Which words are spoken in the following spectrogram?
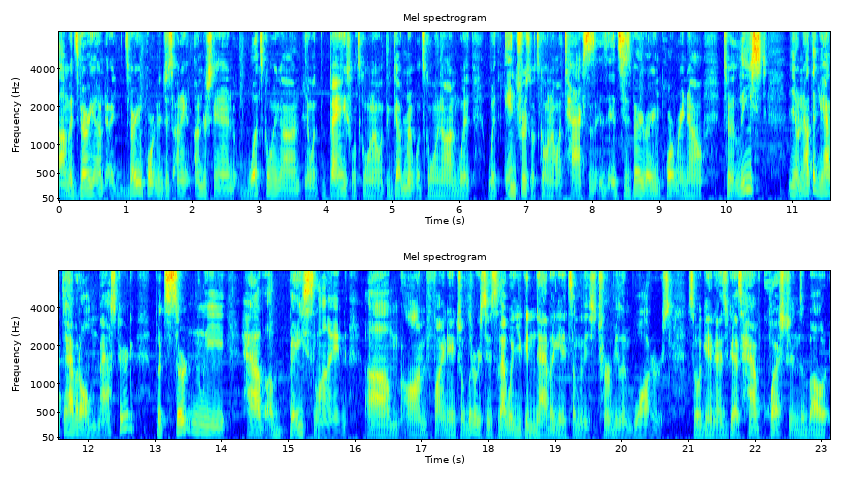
um, it's very it's very important to just understand what's going on you know, with the banks, what's going on with the government, what's going on with with interest, what's going on with taxes. It's just very very important right now to at least you know not that you have to have it all mastered, but certainly have a baseline um, on financial literacy, so that way you can navigate some of these turbulent waters. So again, as you guys have questions about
